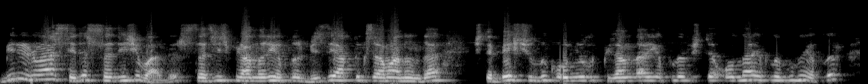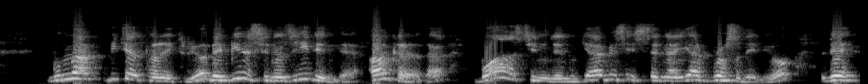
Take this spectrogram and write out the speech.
Bir üniversitede strateji vardır. Strateji planları yapılır. Biz de yaptık zamanında. İşte 5 yıllık, 10 yıllık planlar yapılır. İşte onlar yapılır, bunu yapılır. Bunlar bir kere tanıtılıyor ve birisinin zihninde Ankara'da Boğaziçi'nin gelmesi istenilen yer burası deniyor ve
